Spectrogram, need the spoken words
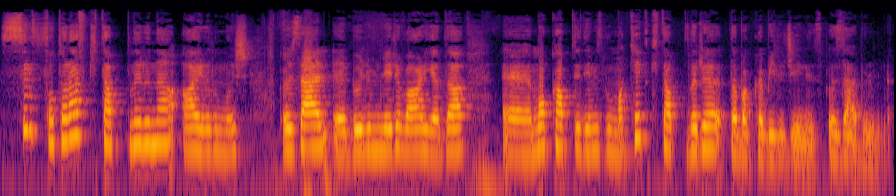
Sırf fotoğraf kitaplarına ayrılmış özel e, bölümleri var ya da e, mock-up dediğimiz bu maket kitapları da bakabileceğiniz özel bölümler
